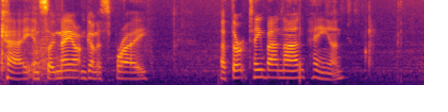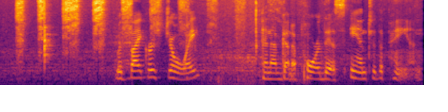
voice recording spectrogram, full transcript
Okay, and so now I'm going to spray a 13 by 9 pan with Baker's Joy and I'm going to pour this into the pan.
